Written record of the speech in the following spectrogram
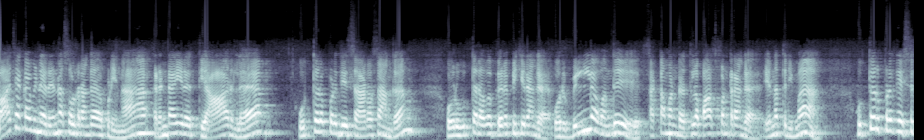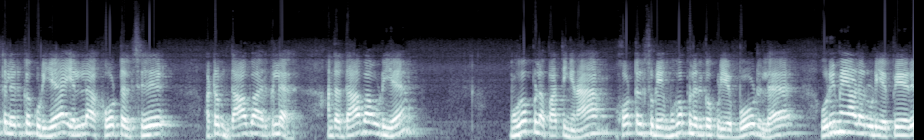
பாஜகவினர் என்ன சொல்கிறாங்க அப்படின்னா ரெண்டாயிரத்தி ஆறில் உத்தரப்பிரதேச அரசாங்கம் ஒரு உத்தரவை பிறப்பிக்கிறாங்க. ஒரு பில்லை வந்து சட்டமன்றத்தில் பாஸ் பண்ணுறாங்க என்ன தெரியுமா? உத்தரப்பிரதேசத்தில் இருக்கக்கூடிய எல்லா ஹோட்டல்ஸு மற்றும் தாபா இருக்குல்ல அந்த தாபாவுடைய முகப்பில் பார்த்தீங்கன்னா ஹோட்டல்ஸுடைய முகப்பில் இருக்கக்கூடிய போர்டில் உரிமையாளருடைய பேர்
